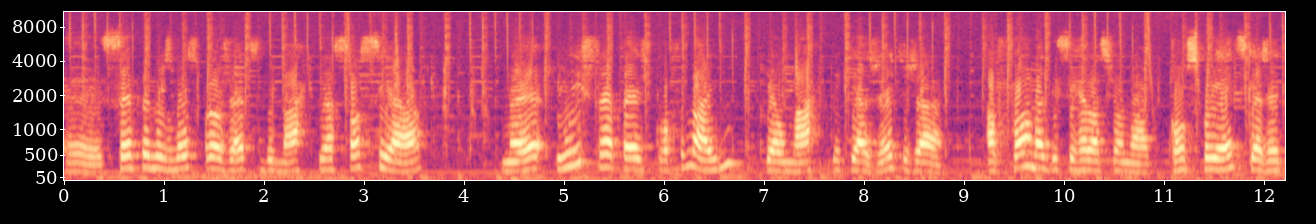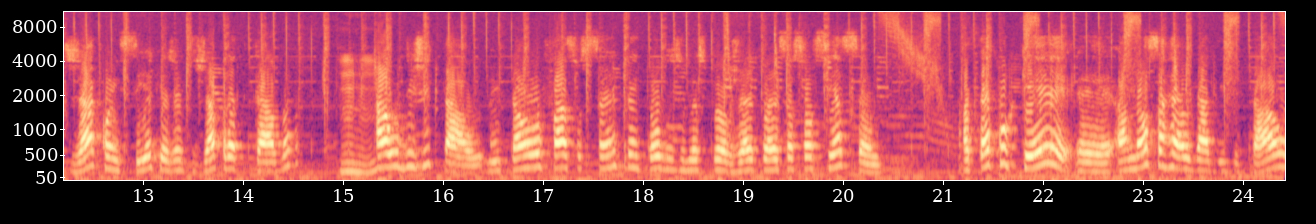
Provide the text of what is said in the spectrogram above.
é, sempre nos meus projetos de marketing associar né, o estratégico offline, que é o marketing que a gente já, a forma de se relacionar com os clientes que a gente já conhecia, que a gente já praticava, uhum. ao digital. Então, eu faço sempre em todos os meus projetos essa associação. Até porque é, a nossa realidade digital,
